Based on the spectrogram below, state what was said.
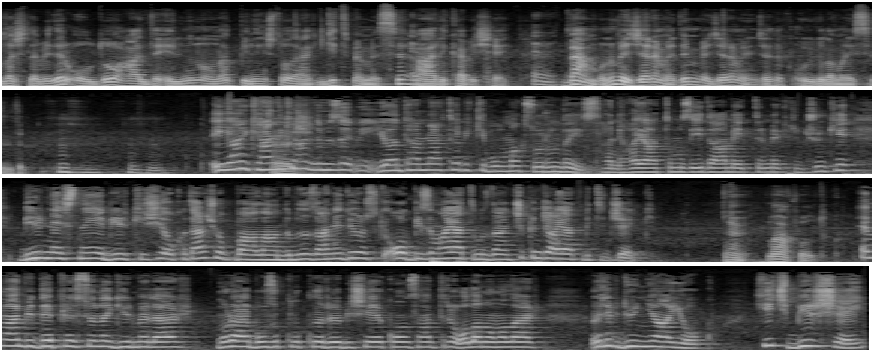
ulaşılabilir olduğu halde elinin ona bilinçli olarak gitmemesi harika bir şey. Evet. Ben bunu beceremedim. Beceremeyince de uygulamayı sildim. E yani kendi Evet. kendimize yöntemler tabii ki bulmak zorundayız. Hani hayatımızı idame ettirmek için. Çünkü bir nesneye, bir kişiye o kadar çok bağlandığımızı zannediyoruz ki o bizim hayatımızdan çıkınca hayat bitecek. Evet, mahvolduk. Hemen bir depresyona girmeler, moral bozuklukları, bir şeye konsantre olamamalar. Öyle bir dünya yok. Hiçbir şey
